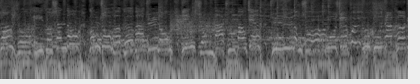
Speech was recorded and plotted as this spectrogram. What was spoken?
闯入一座山洞，公主和可怕巨龙，英雄拔出宝剑，巨龙说：“我是混土库塔克的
